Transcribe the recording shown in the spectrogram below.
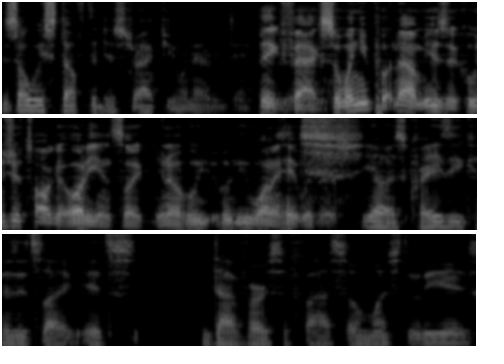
it's always stuff to distract you and everything. Big facts. So when you're putting out music, who's your target audience? Like, you know, who who do you want to hit with this? Yo, it's crazy because it's like it's diversified so much through the years.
